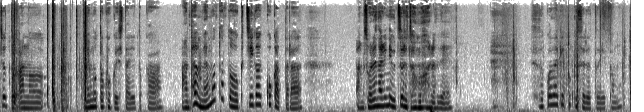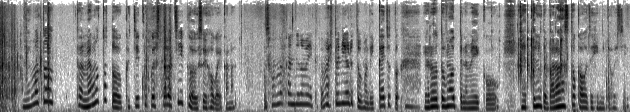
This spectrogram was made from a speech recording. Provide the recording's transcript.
ちょっとあの目元濃くしたりとか。あ多分目元と口が濃かったらあのそれなりに映ると思うので。そこだけ濃くするといいかも。目元ただ目元と口濃くしたらチークは薄い方がいいかな。そんな感じのメイクまあ人によると思うんで一回ちょっとやろうと思ってのメイクをやってみてバランスとかをぜひ見てほしい。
